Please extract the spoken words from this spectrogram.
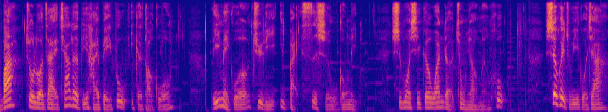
巴坐落在加勒比海北部一个岛国，离美国距离一百四十五公里，是墨西哥湾的重要门户。社会主义国家，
